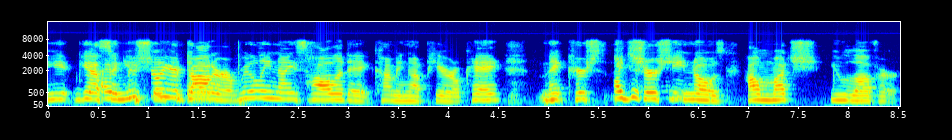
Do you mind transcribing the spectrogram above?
Yes, I and you show your you, daughter a really nice holiday coming up here, okay? Make her s- sure she knows how much you love her.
